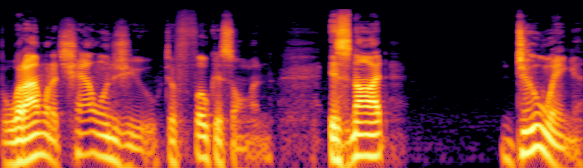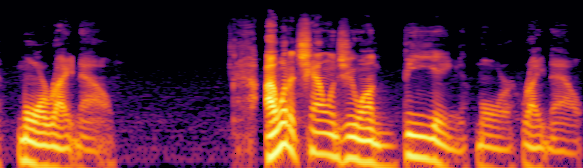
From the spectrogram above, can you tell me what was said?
But what I want to challenge you to focus on is not doing more right now. I want to challenge you on being more right now.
